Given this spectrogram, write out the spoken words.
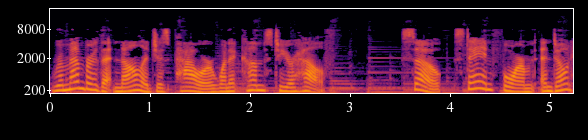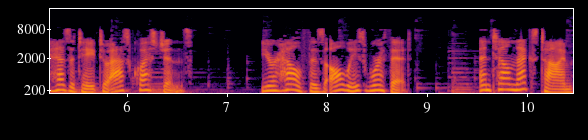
Remember that knowledge is power when it comes to your health. So, stay informed and don't hesitate to ask questions. Your health is always worth it. Until next time,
